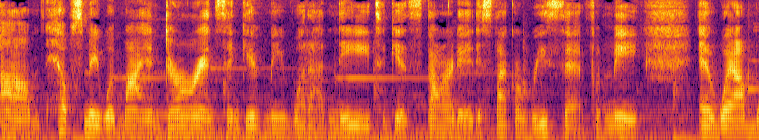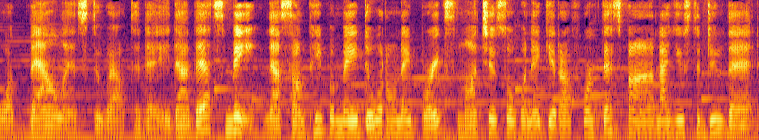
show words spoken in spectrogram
um, helps me with my endurance and give me what I need to get started. It's like a reset for me and where I'm more balanced throughout the day. Now, that's me. Now, some people may do it on their breaks, lunches, or when they get off work. That's fine. I used to do that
